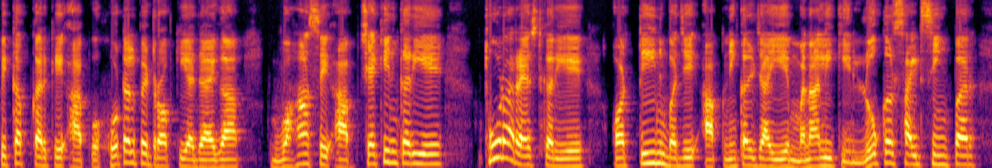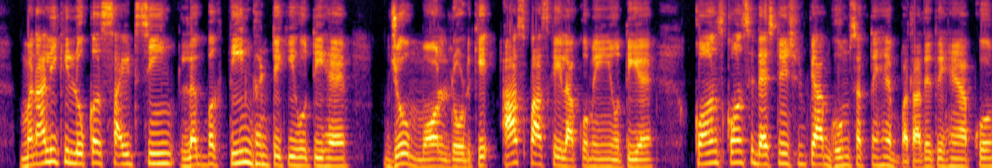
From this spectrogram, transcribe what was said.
पिकअप करके आपको होटल पे ड्रॉप किया जाएगा। वहाँ से आप चेक इन करिए, थोड़ा रेस्ट करिए। और तीन बजे आप निकल जाइए मनाली की लोकल साइट सींग पर। मनाली की लोकल साइट सींग लगभग तीन घंटे की होती है, जो मॉल रोड के आसपास के इलाकों में ही होती है। कौन कौन से डेस्टिनेशन पे आप घूम सकते हैं, बता देते हैं आपको।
